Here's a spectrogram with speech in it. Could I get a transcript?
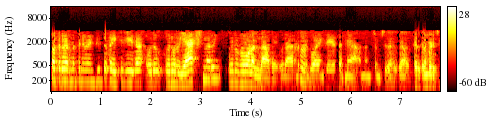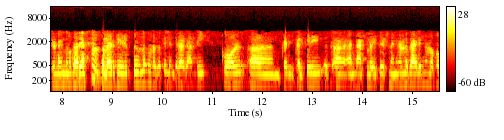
പത്രകരണത്തിന് വേണ്ടിയിട്ട് ഫൈറ്റ് ചെയ്ത ഒരു ഒരു റിയാക്ഷണറി ഒരു റോൾ അല്ലാതെ ഉദാഹരണത്തിന് ഗോയങ്കയെ തന്നെ ചരിത്രം പഠിച്ചിട്ടുണ്ടെങ്കിൽ നമുക്കറിയാം. തൊള്ളായിരത്തി എഴുപതുകളുടെ തുടക്കത്തിൽ ഇന്ദിരാഗാന്ധി കോൾ കൽക്കരി നാഷണലൈസേഷൻ അങ്ങനെയുള്ള കാര്യങ്ങളിലൊക്കെ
